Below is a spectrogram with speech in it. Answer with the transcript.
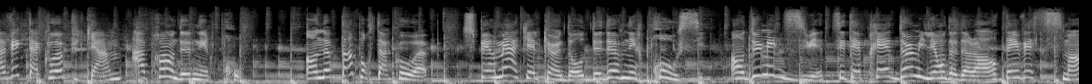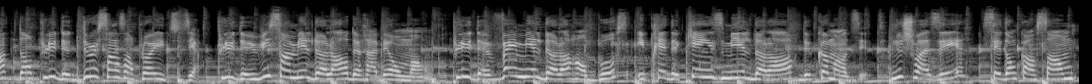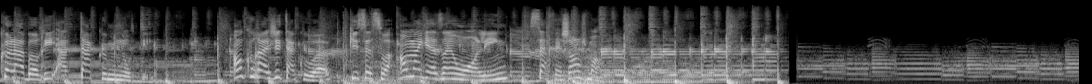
Avec ta coop UCAM, apprends à devenir pro. En optant pour ta coop, tu permets à quelqu'un d'autre de devenir pro aussi. En 2018, c'était près d'un million de dollars d'investissement dans plus de 200 emplois étudiants, plus de 800 000 dollars de rabais aux membres, plus de 20 000 dollars en bourse et près de 15 000 dollars de commandites. Nous choisir, c'est donc ensemble collaborer à ta communauté. Encourager ta coop, que ce soit en magasin ou en ligne, ça fait changement.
